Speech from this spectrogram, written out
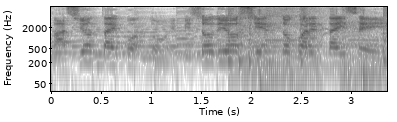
Pasión Taekwondo, episodio 146.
